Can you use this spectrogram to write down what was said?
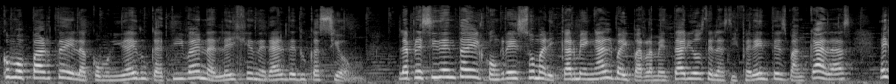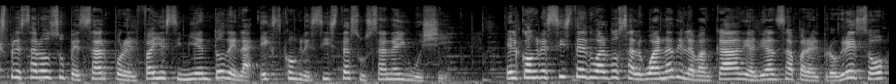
como parte de la comunidad educativa en la Ley General de Educación. La presidenta del Congreso, Mari Carmen Alba, y parlamentarios de las diferentes bancadas expresaron su pesar por el fallecimiento de la excongresista Susana Iguchi. El congresista Eduardo Salguana de la bancada de Alianza para el Progreso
